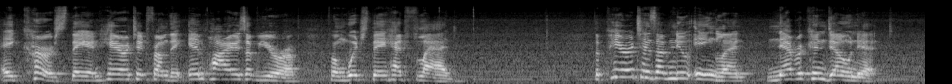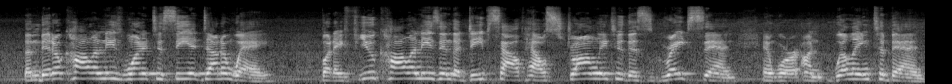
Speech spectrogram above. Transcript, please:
a curse they inherited from the empires of Europe from which they had fled. The Puritans of New England never condoned it. The middle colonies wanted to see it done away but a few colonies in the Deep South held strongly to this great sin and were unwilling to bend.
